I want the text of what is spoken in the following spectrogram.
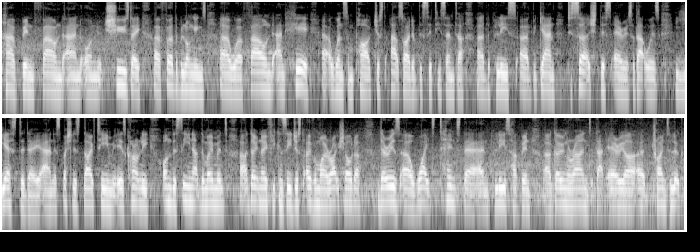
have been found. And on Tuesday, uh, further belongings were found. And here at Wensum Park, just out outside of the city centre, uh, the police uh, began to search this area. So that was yesterday, and a specialist dive team is currently on the scene at the moment. Uh, I don't know if you can see just over my right shoulder, there is a white tent there, and police have been uh, going around that area uh, trying to look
